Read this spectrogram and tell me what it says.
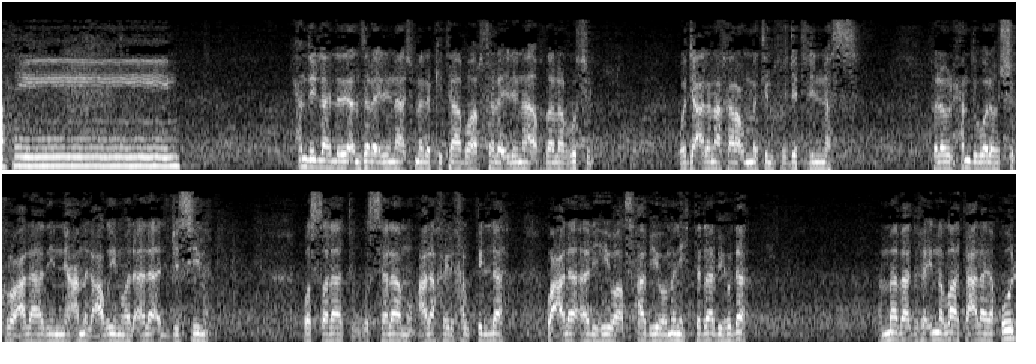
رحيم. الحمد لله الذي أنزل إلينا أشمل كتاب وأرسل إلينا أفضل الرسل وجعلنا خير أمة خرجت للناس. فله الحمد وله الشكر على هذه النعم العظيمة والآلاء الجسيمة. والصلاة والسلام على خير خلق الله وعلى آله وأصحابه ومن اهتدى بهداه. أما بعد فإن الله تعالى يقول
